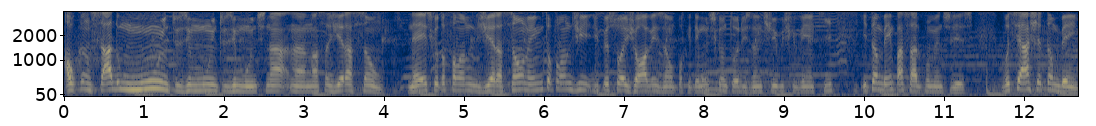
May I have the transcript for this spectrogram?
alcançado muitos e muitos e muitos na, na nossa geração, né? Isso que eu tô falando de geração, né? E não tô falando de, de pessoas jovens não, porque tem muitos cantores antigos que vêm aqui e também passaram por momentos desses. Você acha também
